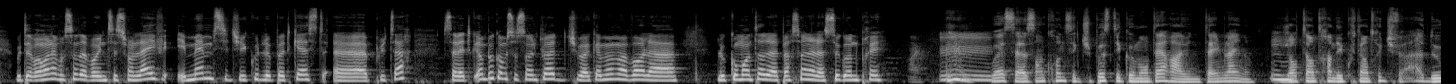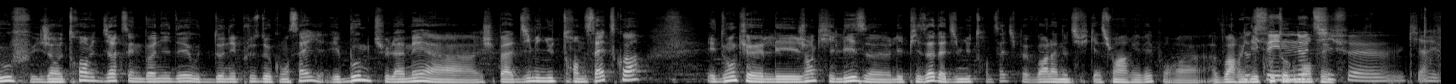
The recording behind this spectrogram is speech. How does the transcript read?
où tu as vraiment l'impression d'avoir une session live, et même si tu écoutes le podcast euh, plus tard, ça va être un peu comme sur SoundCloud, tu vas quand même avoir la, le commentaire de la personne à la seconde près. Mm. Ouais, c'est asynchrone, c'est que tu poses tes commentaires à une timeline. Mhm. Genre, t'es en train d'écouter un truc, tu fais Ah, de ouf, j'ai trop envie de dire que c'est une bonne idée ou de donner plus de conseils, et boum, tu la mets à, je sais pas, 10 minutes 37, quoi. Et donc, euh, les gens qui lisent euh, l'épisode à 10 minutes 37, ils peuvent voir la notification arriver pour euh, avoir une Donc c'est écoute une augmentée. notif euh, qui arrive.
